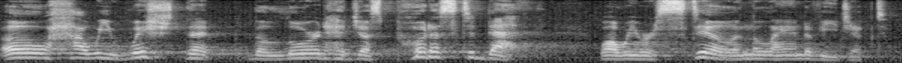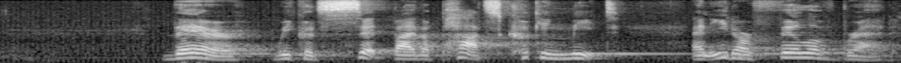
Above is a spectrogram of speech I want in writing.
Oh, how we wish that the Lord had just put us to death while we were still in the land of Egypt. There we could sit by the pots cooking meat and eat our fill of bread.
